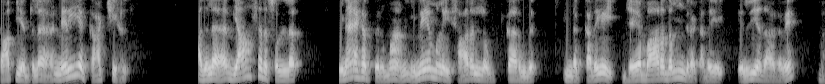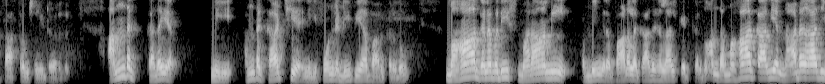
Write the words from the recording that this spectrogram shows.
காப்பியத்துல நிறைய காட்சிகள். அதுல வியாசர் சொல்ல விநாயக பெருமான் இமயமலை சாரல்ல உட்கார்ந்து இந்த கதையை ஜெயபாரதம்ங்கிற கதையை எழுதியதாகவே சாஸ்திரம் சொல்லிட்டு வருது. அந்த கதையை இன்னைக்கு அந்த காட்சியை இன்னைக்கு போன்ல டிபியா பார்க்கிறதும் மகா கணபதி ஸ்மராமி அப்படிங்கிற பாடலை காதுகளால் கேட்கிறதும் அந்த மகாகாவிய நாடகாதி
